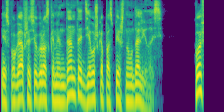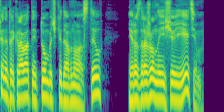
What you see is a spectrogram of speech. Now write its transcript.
Испугавшись угроз коменданта, девушка поспешно удалилась. Кофе на прикроватной тумбочке давно остыл, и раздраженный еще и этим,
